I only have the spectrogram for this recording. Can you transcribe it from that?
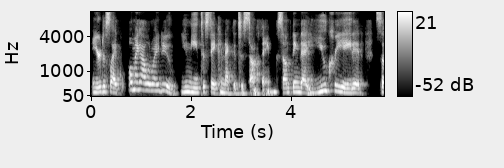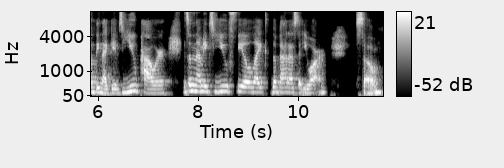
you're just like, oh my God, what do I do? You need to stay connected to something, something that you created, something that gives you power, and something that makes you feel like the badass that you are. So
